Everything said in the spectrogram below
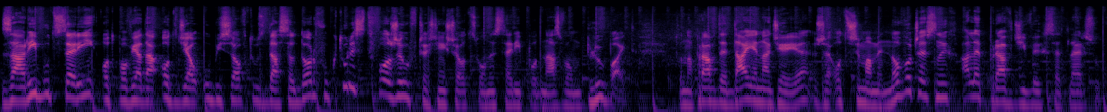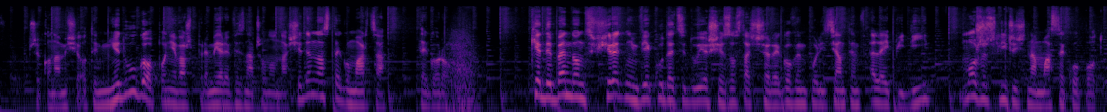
Za reboot serii odpowiada oddział Ubisoftu z Düsseldorfu, który stworzył wcześniejsze odsłony serii pod nazwą Blue Byte. To naprawdę daje nadzieję, że otrzymamy nowoczesnych, ale prawdziwych Settlersów. Przekonamy się o tym niedługo, ponieważ premierę wyznaczono na 17 marca tego roku. Kiedy będąc w średnim wieku decydujesz się zostać szeregowym policjantem w LAPD, możesz liczyć na masę kłopotów.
